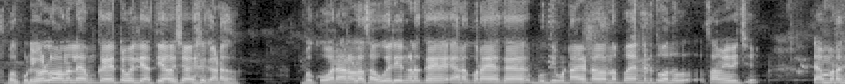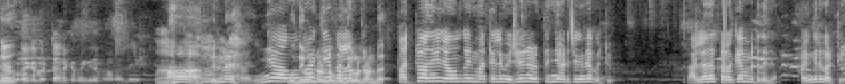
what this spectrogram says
അപ്പം കുടിവെള്ളമാണല്ലോ നമുക്ക് ഏറ്റവും വലിയ അത്യാവശ്യമായ ഒരു ഘടകം. അപ്പോൾ കോരാനുള്ള സൗകര്യങ്ങളൊക്കെ ഏറെക്കുറെയൊക്കെ ബുദ്ധിമുട്ടായിട്ട് വന്നപ്പോൾ എന്റെ അടുത്ത് വന്ന് സമീപിച്ചു. ഞാൻ പറഞ്ഞു ആ പിന്നെ ബുദ്ധിമുട്ടുണ്ട് ബുദ്ധിമുട്ടുണ്ട്. പറ്റുവാണെങ്കിൽ ഞങ്ങൾക്ക് മറ്റേ മെഷീൻ എടുത്ത് ഇനി അടിച്ചെങ്കിലേ പറ്റൂ. അല്ലാതെ കളിക്കാൻ പറ്റത്തില്ല. ഭയങ്കര കട്ടിയ.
